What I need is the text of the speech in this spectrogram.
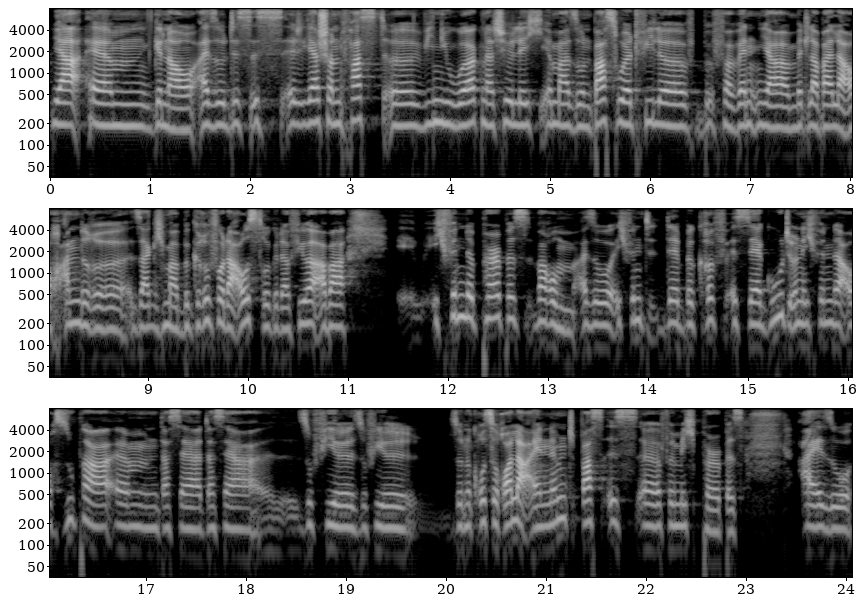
Ja, ähm, genau. Also das ist äh, ja schon fast äh, wie New Work natürlich immer so ein Buzzword. Viele verwenden ja mittlerweile auch andere, sage ich mal, Begriffe oder Ausdrücke dafür. Aber äh, ich finde Purpose, warum? Also ich finde, der Begriff ist sehr gut und ich finde auch super, ähm, dass er, dass er so viel, so viel, so eine große Rolle einnimmt. Was ist äh, für mich Purpose? Also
